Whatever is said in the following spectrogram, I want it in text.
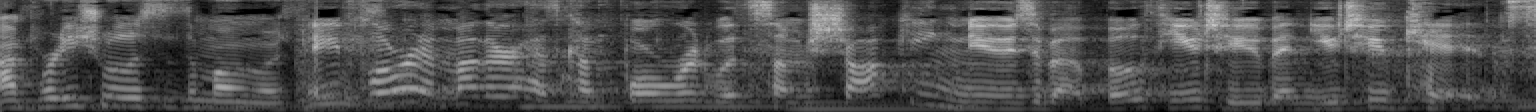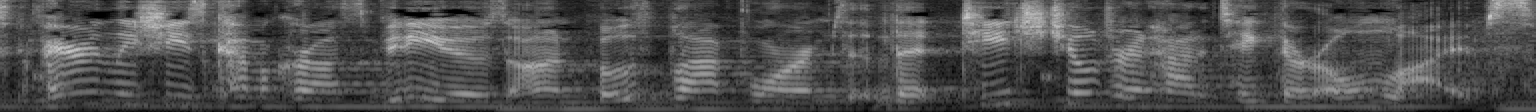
I'm pretty sure this is the Momo A. Florida mother has come forward with some shocking news about both YouTube and YouTube Kids. Apparently, she's come across videos on both platforms that teach children how to take their own lives.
